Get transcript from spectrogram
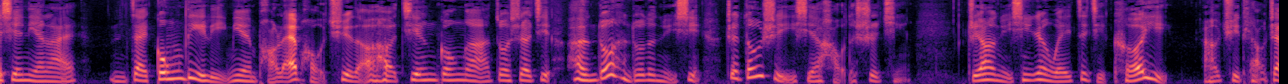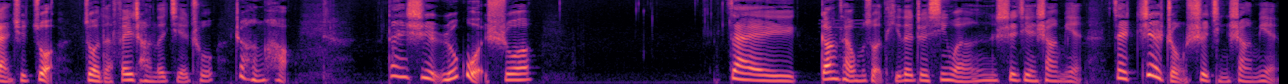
些年来，嗯，在工地里面跑来跑去的啊，监工啊，做设计，很多很多的女性，这都是一些好的事情。只要女性认为自己可以，然后去挑战去做，做得非常的杰出，这很好。但是如果说在刚才我们所提的这新闻事件上面，在这种事情上面，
